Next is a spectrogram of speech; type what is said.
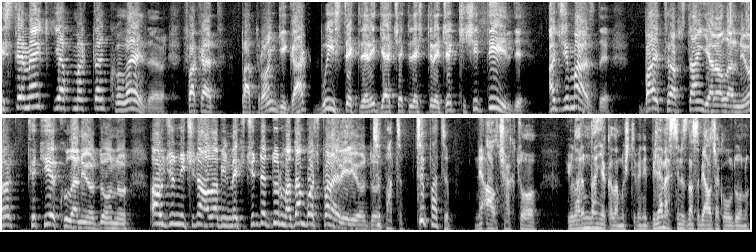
İstemek yapmaktan kolaydır. Fakat patron Gigak bu istekleri gerçekleştirecek kişi değildi. Acımazdı. Bay Traps'tan yaralanıyor, kötüye kullanıyordu onu. Avucunun içine alabilmek için de durmadan boş para veriyordu. Tıp atıp tıp atıp. Ne alçaktı o. Yularımdan yakalamıştı beni. Bilemezsiniz nasıl bir alçak olduğunu.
